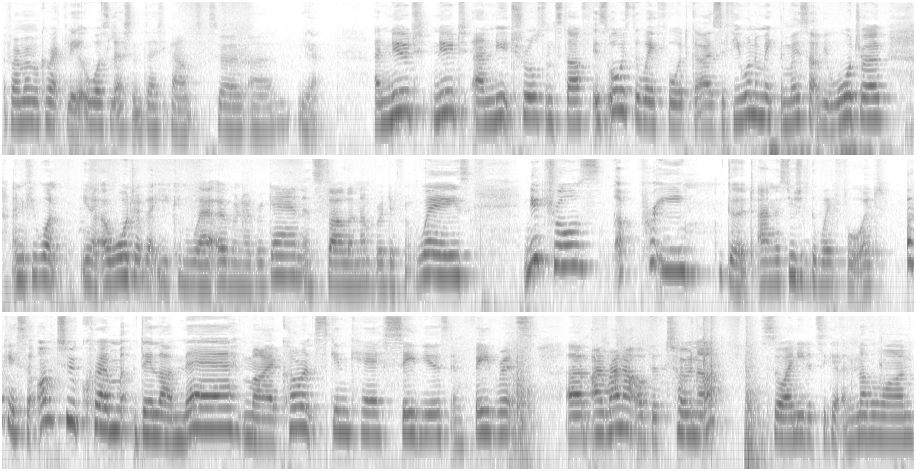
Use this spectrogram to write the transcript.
if I remember correctly, it was less than £30. So um, yeah and nude nude and neutrals and stuff is always the way forward guys if you want to make the most out of your wardrobe and if you want you know a wardrobe that you can wear over and over again and style a number of different ways neutrals are pretty good and it's usually the way forward okay so on to creme de la mer my current skincare saviors and favorites um, i ran out of the toner so I needed to get another one.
